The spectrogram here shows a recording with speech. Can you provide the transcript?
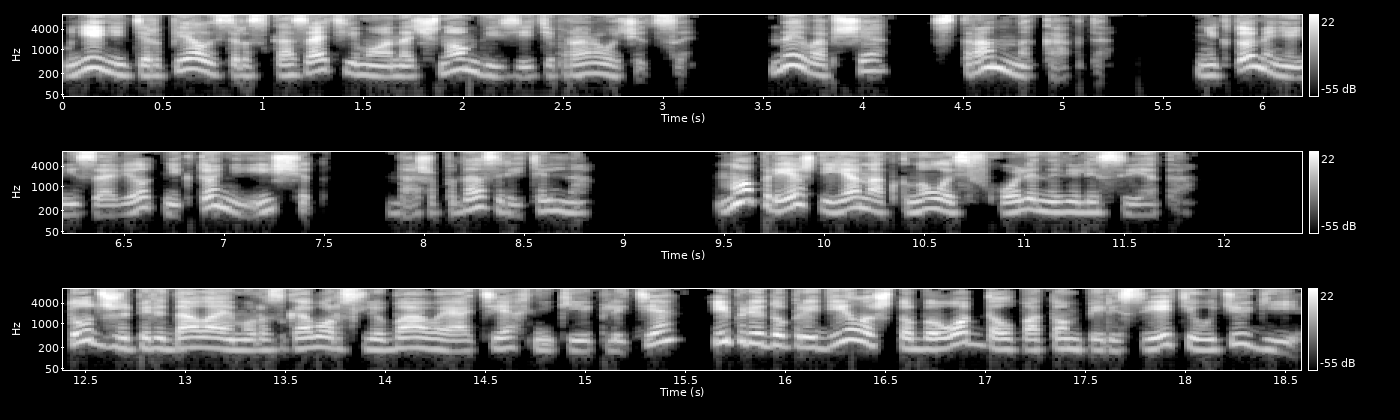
Мне не терпелось рассказать ему о ночном визите пророчицы. Да и вообще, странно как-то. Никто меня не зовет, никто не ищет. Даже подозрительно. Но прежде я наткнулась в холле на Велисвета. Тут же передала ему разговор с Любавой о технике и плите и предупредила, чтобы отдал потом Пересвете утюги,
